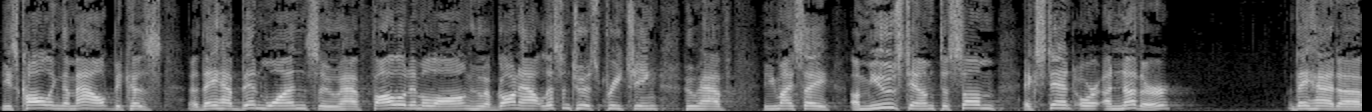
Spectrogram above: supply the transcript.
He's calling them out because they have been ones who have followed him along, who have gone out, listened to his preaching, who have, you might say, amused him to some extent or another. They had uh,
